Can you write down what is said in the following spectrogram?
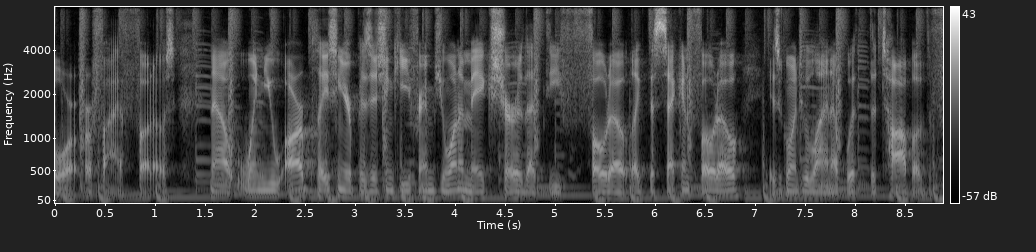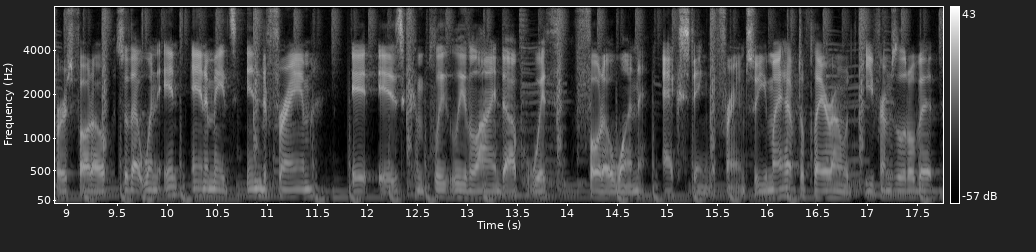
four or five photos. Now, when you are placing your position keyframes, you wanna make sure that the photo, like the second photo, is going to line up with the top of the first photo so that when it animates into frame, it is completely lined up with photo one exiting the frame. So you might have to play around with keyframes a little bit,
